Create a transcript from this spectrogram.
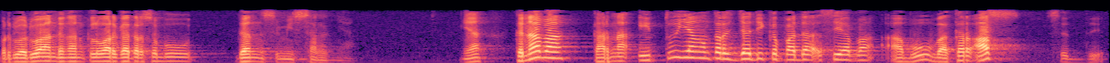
berdua-duaan dengan keluarga tersebut dan semisalnya. Ya. Kenapa? Karena itu yang terjadi kepada siapa? Abu Bakar As-Siddiq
